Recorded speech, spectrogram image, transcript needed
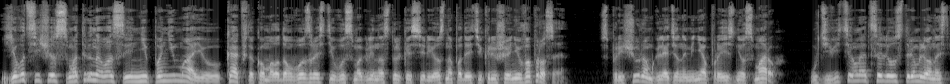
Я вот сейчас смотрю на вас и не понимаю, как в таком молодом возрасте вы смогли настолько серьезно подойти к решению вопроса. С прищуром, глядя на меня, произнес Марух. Удивительная целеустремленность.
